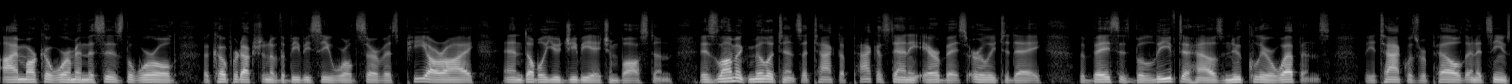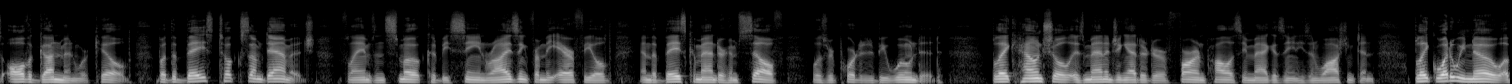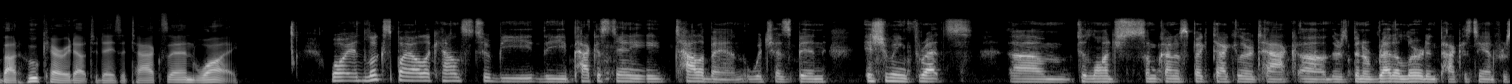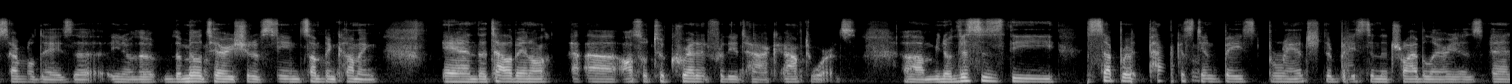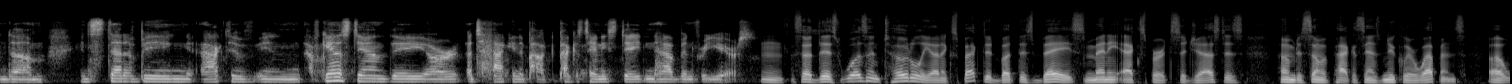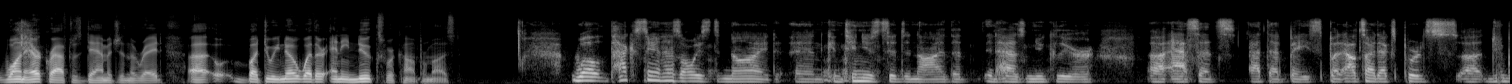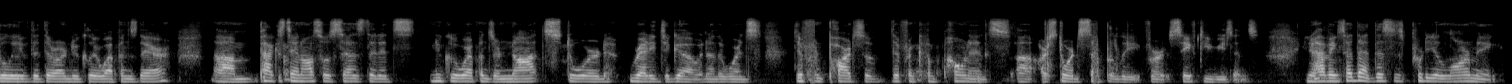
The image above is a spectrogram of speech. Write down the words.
I'm Marco Werman. This is The World, a co production of the BBC World Service, PRI, and WGBH in Boston. Islamic militants attacked a Pakistani airbase early today. The base is believed to house nuclear weapons. The attack was repelled, and it seems all the gunmen were killed. But the base took some damage. Flames and smoke could be seen rising from the airfield, and the base commander himself was reported to be wounded. Blake Hounshell is managing editor of Foreign Policy magazine. He's in Washington. Blake, what do we know about who carried out today's attacks and why? Well, it looks by all accounts to be the Pakistani Taliban, which has been issuing threats um, to launch some kind of spectacular attack. Uh, there's been a red alert in Pakistan for several days. Uh, you know, the, the military should have seen something coming and the Taliban uh, also took credit for the attack afterwards. Um, you know, this is the separate Pakistan-based branch. They're based in the tribal areas, and um, instead of being active in Afghanistan, they are attacking the pa- Pakistani state and have been for years. Mm. So this wasn't totally unexpected, but this base, many experts suggest, is home to some of Pakistan's nuclear weapons. Uh, one aircraft was damaged in the raid, uh, but do we know whether any nukes were compromised? Well, Pakistan has always denied and continues to deny that it has nuclear uh, assets at that base, but outside experts uh, do believe that there are nuclear weapons there. Um, Pakistan also says that its nuclear weapons are not stored ready to go. In other words, different parts of different components uh, are stored separately for safety reasons. You know, having said that, this is pretty alarming.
